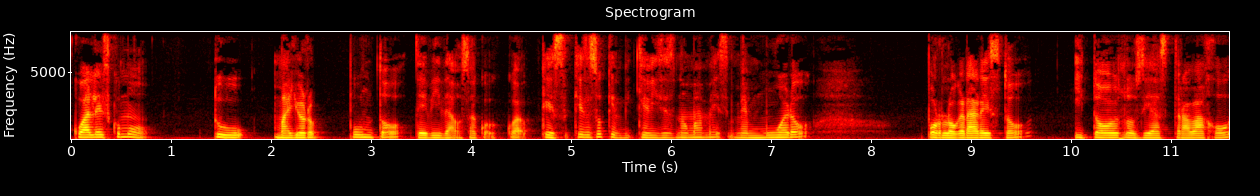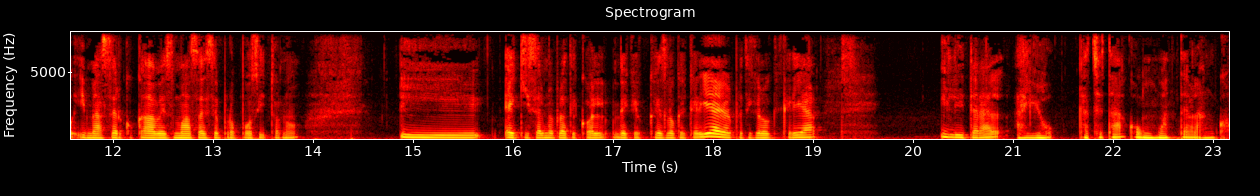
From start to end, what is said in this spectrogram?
¿cuál es como tu mayor punto de vida? O sea, ¿qué es, qué es eso que, que dices, no mames, me muero por lograr esto y todos los días trabajo y me acerco cada vez más a ese propósito, ¿no? Y X, él me platicó de qué, es lo que quería, yo le platiqué lo que quería. Y literal, ay, yo, cacheta con guante blanco.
